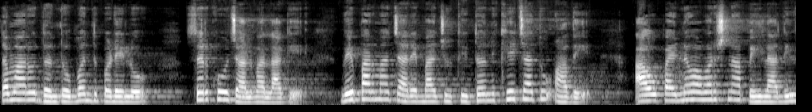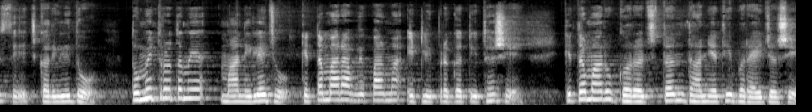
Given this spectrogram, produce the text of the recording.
તમારો ધંધો બંધ પડેલો, સરખો ચાલવા લાગે. વેપારમાં ચારે બાજુથી ધન ખેંચાતું આવે. આ ઉપાય નવા વર્ષના પહેલા દિવસે જ કરી લીધો. તો મિત્રો તમે માની લેજો કે તમારા વેપારમાં એટલી પ્રગતિ થશે કે તમારું ઘર જ ધન ધાન્યથી ભરાઈ જશે.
